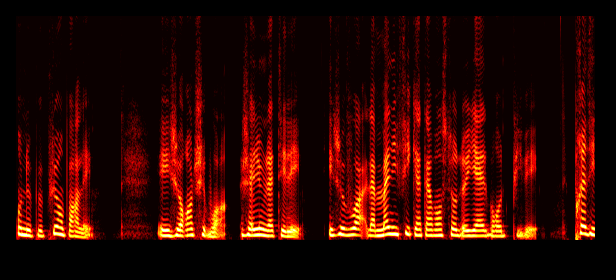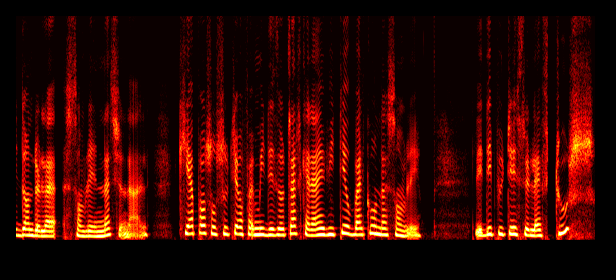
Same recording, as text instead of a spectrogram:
on ne peut plus en parler. Et je rentre chez moi, j'allume la télé et je vois la magnifique intervention de Yael Braun-Pivet, présidente de l'Assemblée nationale, qui apporte son soutien aux familles des otages qu'elle a invités au balcon de l'Assemblée. Les députés se lèvent tous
